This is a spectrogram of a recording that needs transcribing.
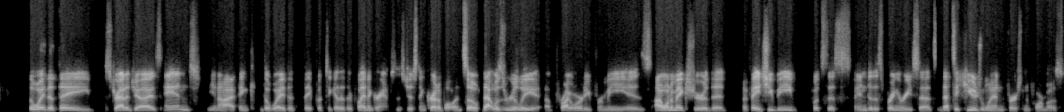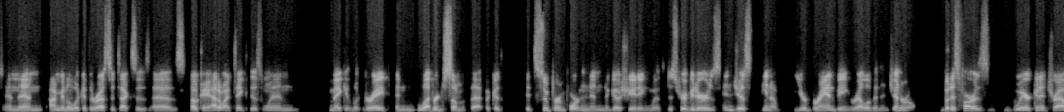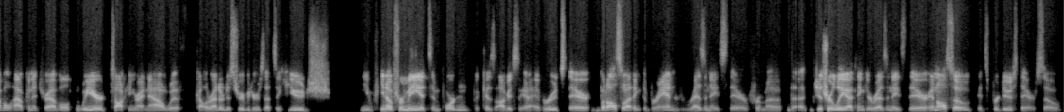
the way that they strategize and you know i think the way that they put together their planograms is just incredible. And so that was really a priority for me is i want to make sure that if heb puts this into the spring resets that's a huge win first and foremost. And then i'm going to look at the rest of texas as okay how do i take this win make it look great and leverage some of that? Because it's super important in negotiating with distributors and just you know your brand being relevant in general but as far as where can it travel, how can it travel, we are talking right now with Colorado distributors. That's a huge you know for me it's important because obviously i have roots there but also i think the brand resonates there from a the, just truly i think it resonates there. And also it's produced there. So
